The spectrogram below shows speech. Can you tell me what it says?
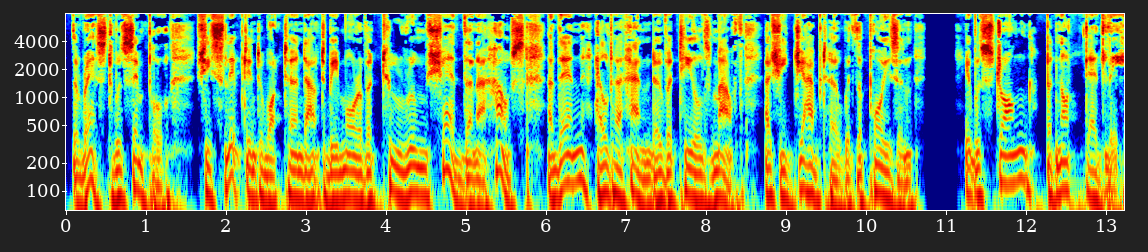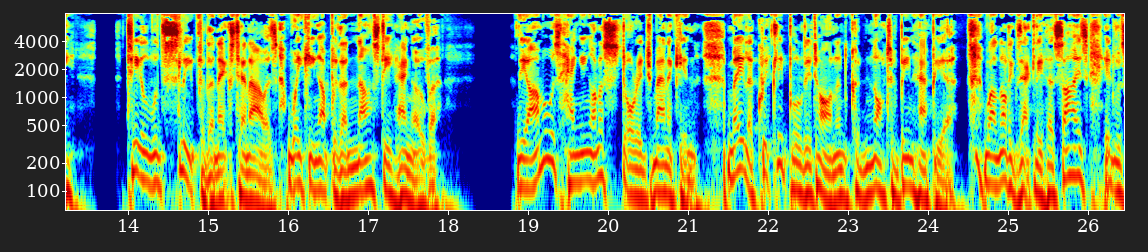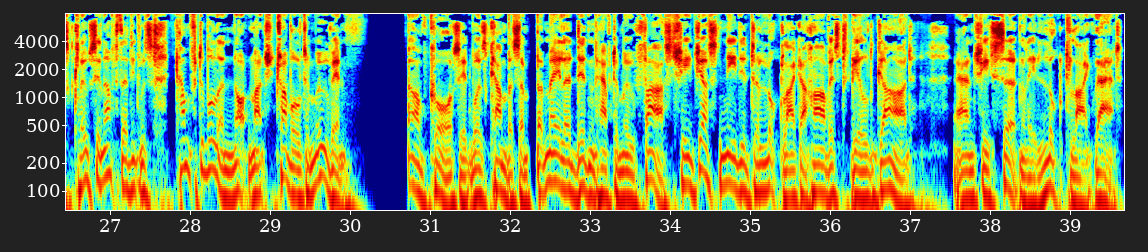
The rest was simple. She slipped into what turned out to be more of a two-room shed than a house, and then held her hand over Teal's mouth as she jabbed her with the poison. It was strong, but not deadly. Teal would sleep for the next ten hours, waking up with a nasty hangover. The armour was hanging on a storage mannequin. Mela quickly pulled it on and could not have been happier. While not exactly her size, it was close enough that it was comfortable and not much trouble to move in. Of course, it was cumbersome, but Mela didn't have to move fast. She just needed to look like a Harvest Guild guard. And she certainly looked like that.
